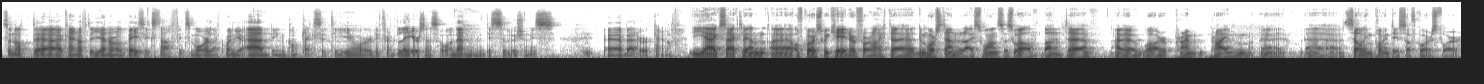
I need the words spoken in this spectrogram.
so not the kind of the general basic stuff. It's more like when you add in complexity or different layers and so on. Then this solution is uh, better, kind of. yeah exactly and uh, of course we cater for like the, the more standardized ones as well but uh, uh, our prime prime uh, uh, selling point is of course for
